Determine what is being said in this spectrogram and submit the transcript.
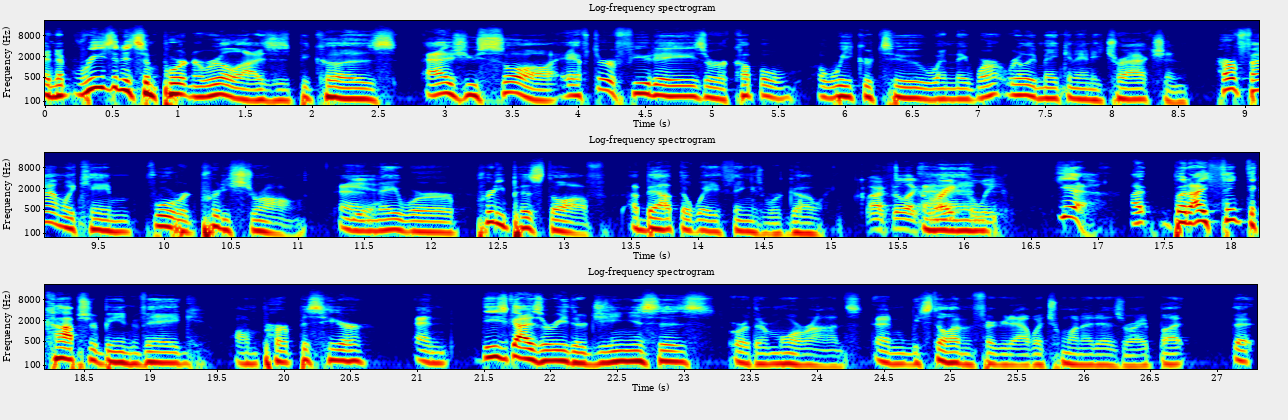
and the reason it's important to realize is because as you saw, after a few days or a couple, a week or two, when they weren't really making any traction, her family came forward pretty strong and Yeah. they were pretty pissed off about the way things were going. I feel like And- rightfully. Yeah, I, but I think the cops are being vague on purpose here, and these guys are either geniuses or they're morons, and we still haven't figured out which one it is, right? But the,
